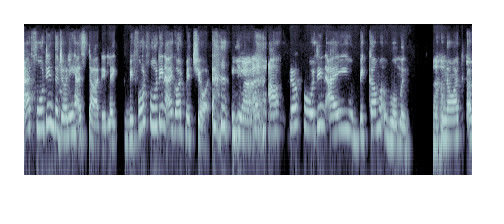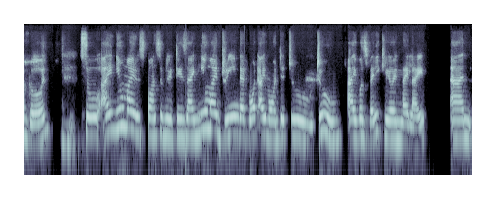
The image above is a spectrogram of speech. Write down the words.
at 14, the journey has started. Like before 14, I got mature. Yeah. After 14, I become a woman, Uh-huh. not a girl. Mhm. So I knew my responsibilities. I knew my dream that what I wanted to do. I was very clear in my life. And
